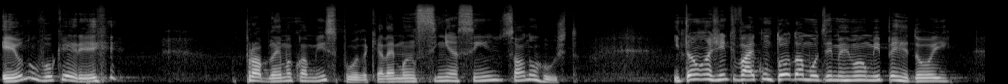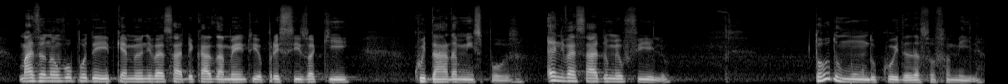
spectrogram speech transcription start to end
Eu não vou querer problema com a minha esposa, que ela é mansinha assim, só no rosto. Então a gente vai com todo amor dizer, meu irmão, me perdoe, mas eu não vou poder ir porque é meu aniversário de casamento e eu preciso aqui cuidar da minha esposa. É aniversário do meu filho. Todo mundo cuida da sua família.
